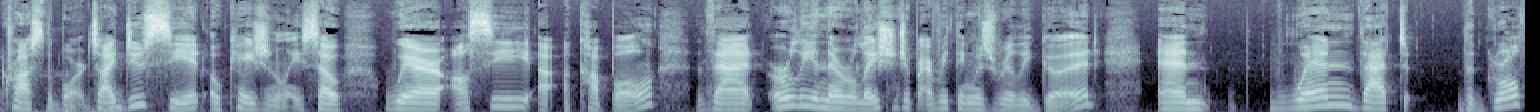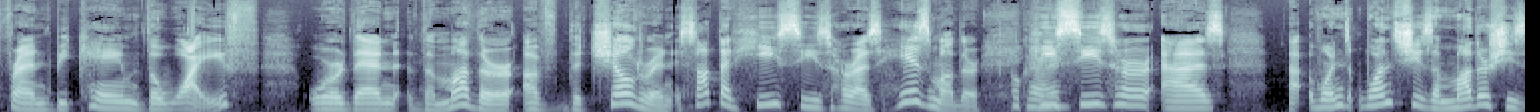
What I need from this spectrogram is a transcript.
across the board. So i do see it occasionally. So where i'll see a, a couple that early in their relationship everything was really good. And when that the girlfriend became the wife or then the mother of the children. It's not that he sees her as his mother. Okay. he sees her as uh, once once she's a mother she's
